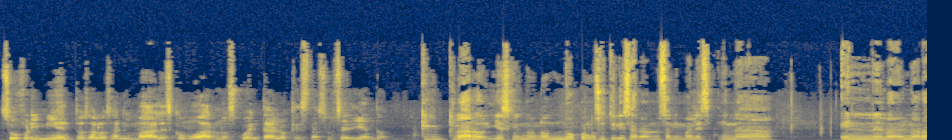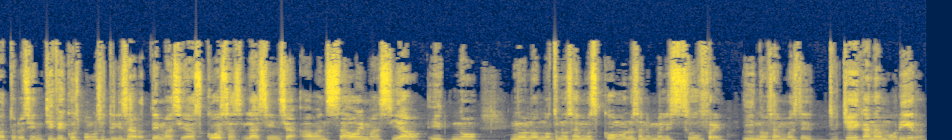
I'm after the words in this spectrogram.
sufrimientos a los animales, como darnos cuenta de lo que está sucediendo. Claro, y es que no, no, no podemos utilizar a los animales en la en, el- en laboratorios científicos, podemos utilizar demasiadas cosas. La ciencia ha avanzado demasiado y no, no, no, nosotros no sabemos cómo los animales sufren y no sabemos de, llegan a morir.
